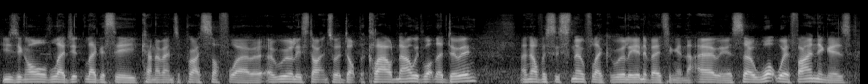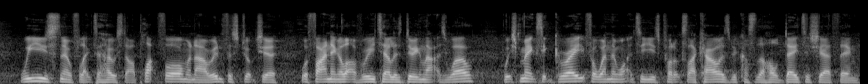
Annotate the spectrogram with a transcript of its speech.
using old leg- legacy kind of enterprise software are really starting to adopt the cloud now with what they're doing. And obviously Snowflake are really innovating in that area. So what we're finding is we use Snowflake to host our platform and our infrastructure. We're finding a lot of retailers doing that as well, which makes it great for when they want to use products like ours because of the whole data share thing.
